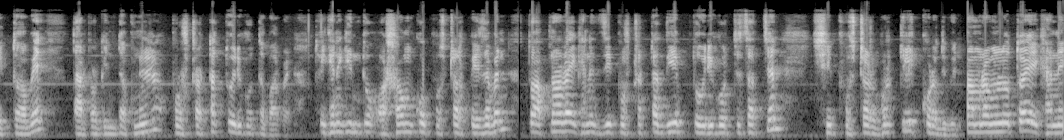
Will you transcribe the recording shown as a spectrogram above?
দেখতে হবে। তারপর কিন্তু আপনি পোস্টারটা তৈরি করতে পারবেন। তো এখানে কিন্তু অসংখ্য পোস্টার পেয়ে যাবেন। তো আপনারা এখানে যে পোস্টারটা দিয়ে তৈরি করতে চাচ্ছেন সেই পোস্টার উপর ক্লিক করে দিবেন। আমরা মূলত এখানে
